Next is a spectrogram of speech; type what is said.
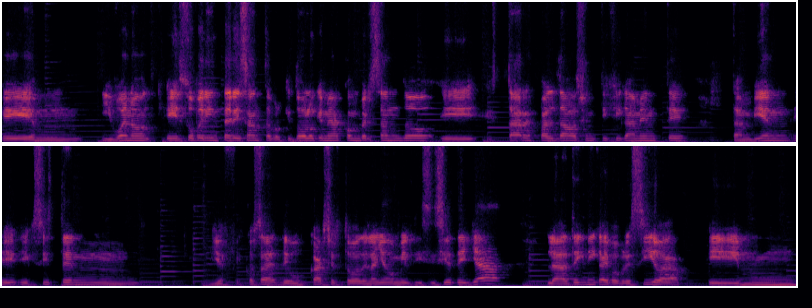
em, y bueno, es súper interesante porque todo lo que me vas conversando eh, está respaldado científicamente. También eh, existen cosas de buscar, ¿cierto? Del año 2017 ya la técnica hipopresiva. Em,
